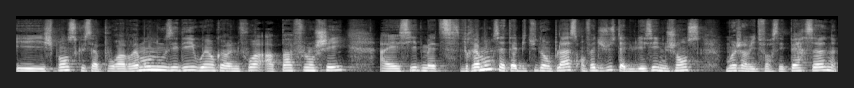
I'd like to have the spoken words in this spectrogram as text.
et je pense que ça pourra vraiment nous aider, ouais, encore une fois, à pas flancher, à essayer de mettre vraiment cette habitude en place, en fait, juste à lui laisser une chance. Moi, j'ai envie de forcer personne.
